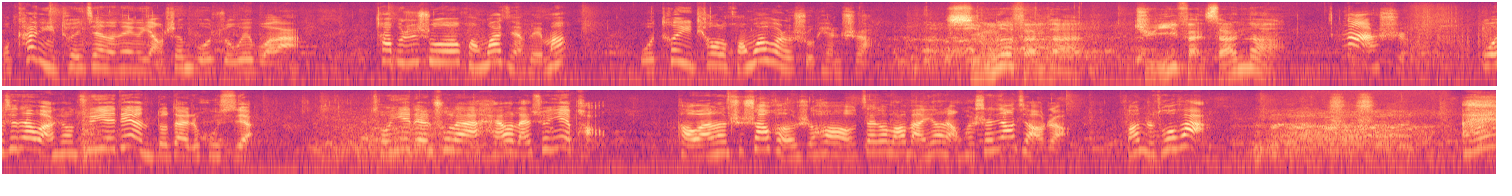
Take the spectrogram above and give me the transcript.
我看你推荐的那个养生博主微博啦，他不是说黄瓜减肥吗？我特意挑了黄瓜味的薯片吃。行啊，凡凡，举一反三呐、那是，我现在晚上去夜店都带着护膝，从夜店出来还要来圈夜跑，跑完了吃烧烤的时候再跟老板要两块生姜嚼着，防止脱发。哎，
